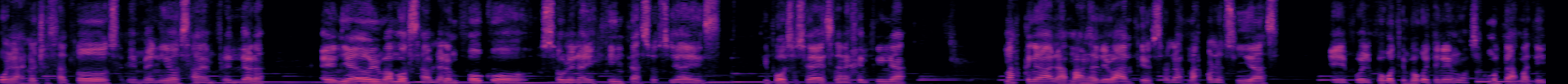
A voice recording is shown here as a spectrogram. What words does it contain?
Buenas noches a todos, bienvenidos a Emprender. El día de hoy vamos a hablar un poco sobre las distintas sociedades, tipos de sociedades en Argentina más que nada las más relevantes o las más conocidas eh, por el poco tiempo que tenemos. ¿Cómo estás, Mati?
